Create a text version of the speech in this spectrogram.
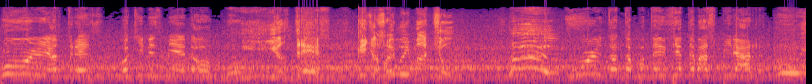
¡Uy, al 3! ¿O tienes miedo? Y al tres. Que yo soy muy macho. ¡Uy, tanta potencia te va a aspirar! Uy,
